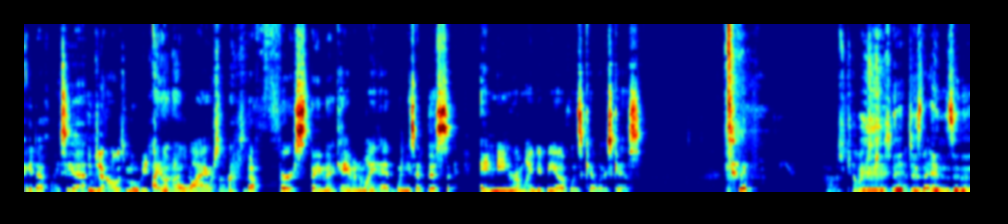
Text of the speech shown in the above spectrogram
I could definitely see that. In general, this movie. I don't know reminds me of why. The first thing that came into my head when you said this ending reminded me of was Killer's Kiss. How does Killer's Kiss It just ends in a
